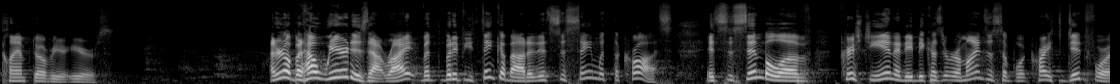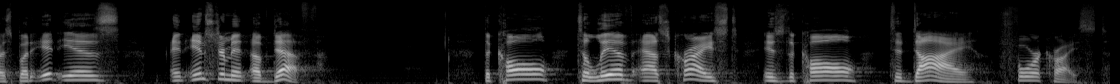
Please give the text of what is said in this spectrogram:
clamped over your ears. I don't know, but how weird is that, right? But, but if you think about it, it's the same with the cross. It's the symbol of Christianity because it reminds us of what Christ did for us, but it is an instrument of death. The call to live as Christ is the call to die for Christ.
